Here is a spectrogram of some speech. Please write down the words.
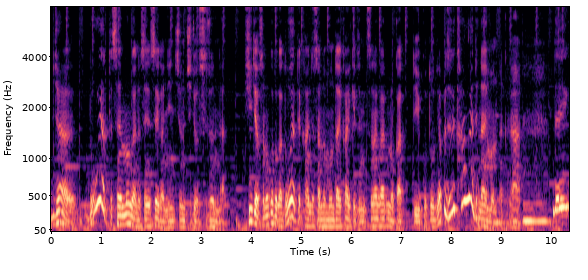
じゃあどうやって専門外の先生が認知症の治療をするんだひいてはそのことがどうやって患者さんの問題解決につながるのかっていうことをやっぱり全然考えてないもんだからうんで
